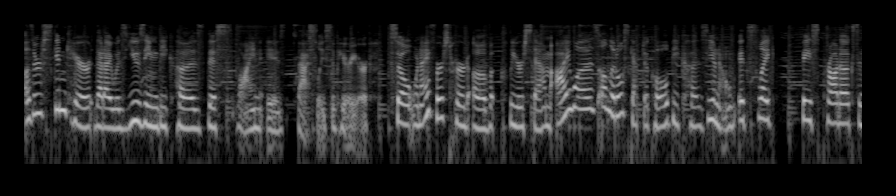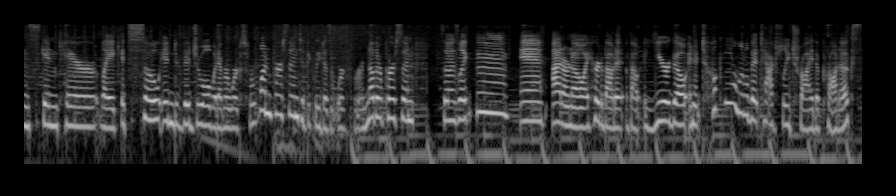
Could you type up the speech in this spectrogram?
other skincare that i was using because this line is vastly superior. So when i first heard of Clearstem i was a little skeptical because you know it's like face products and skincare like it's so individual whatever works for one person typically doesn't work for another person so I was like, mm, eh, I don't know. I heard about it about a year ago, and it took me a little bit to actually try the products.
